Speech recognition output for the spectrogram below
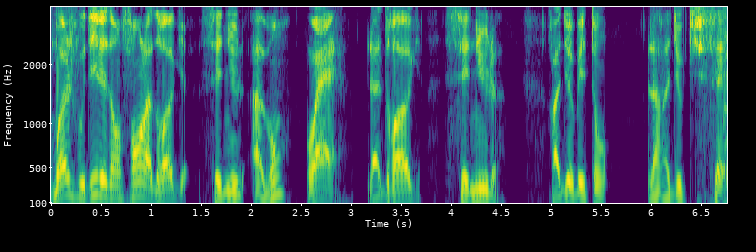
Moi, je vous dis, les enfants, la drogue, c'est nul. Ah bon? Ouais, la drogue, c'est nul. Radio Béton, la radio qui sait.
